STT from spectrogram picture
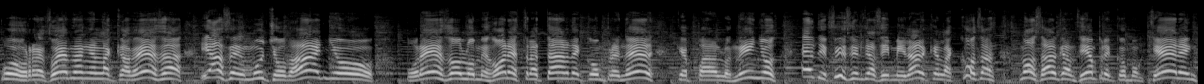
pues resuenan en la cabeza y hacen mucho daño. Por eso lo mejor es tratar de comprender que para los niños es difícil de asimilar que las cosas no salgan siempre como quieren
